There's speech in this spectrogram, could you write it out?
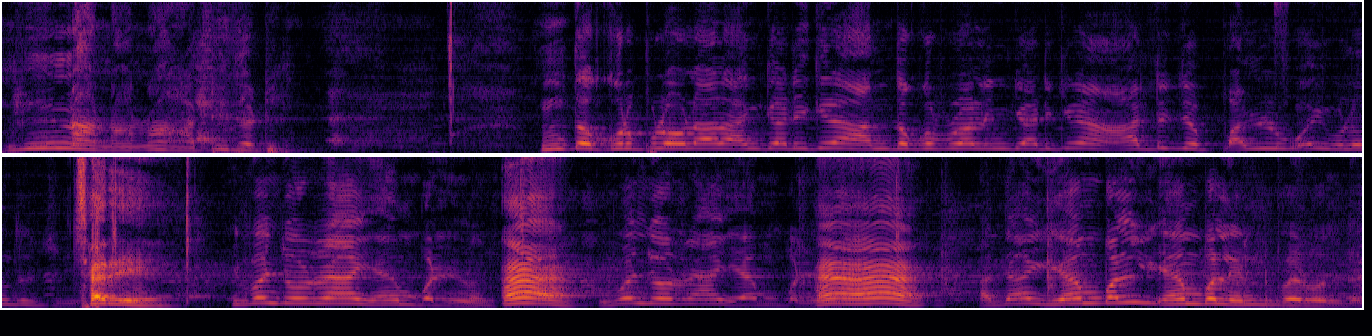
நீனா நானா அடி தடி இந்த குரூப்பில் உள்ள ஆள் அங்கே அடிக்கிறேன் அந்த குரூப்பில் இங்கே அடிக்கிறேன் அடிச்ச பல்லு போய் விழுந்துச்சு சரி. இவன் சொல்றான் ஏம்பல்னு ஆ. இவன் சொல்றான் ஏம்பல். அதான் ஏம்பல் ஏம்பல் என்று பேர் வந்து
